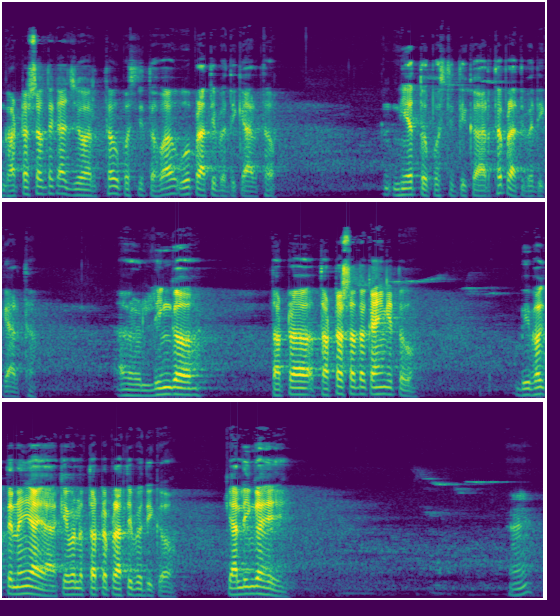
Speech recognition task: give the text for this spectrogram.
घट शब्द का जो अर्थ उपस्थित हुआ, वो प्रातिपदिक अर्थ। नियत उपस्थिति का अर्थ, प्रातिपदिक अर्थ। और लिंग, तट तट शब्द कहेंगे तो विभक्त नहीं आया, केवल तट प्रातिपदिक। क्या लिंग है? हैं?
